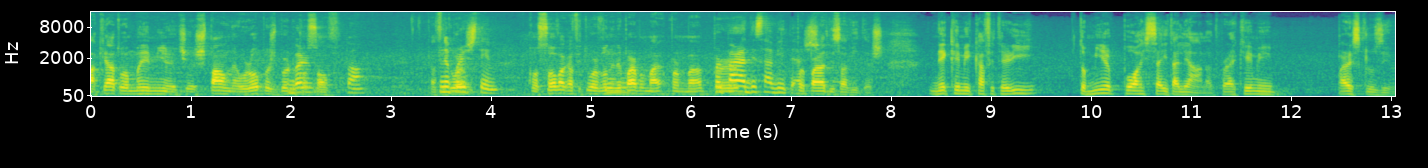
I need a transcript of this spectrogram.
makiatoja më e mirë që është shpallë në Evropë është bërë në Kosovë. Po. Në Prishtinë. Kosova ka fituar vendin e parë për për përpara disa vitesh. Përpara disa vitesh. Ne kemi kafeteri të mirë po aq sa italianët. Pra kemi Bar ekskluziv.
